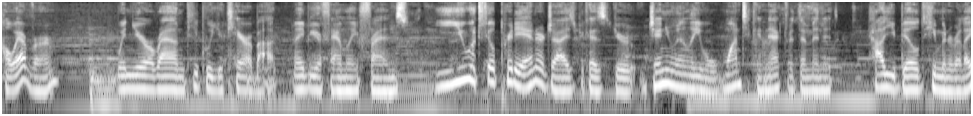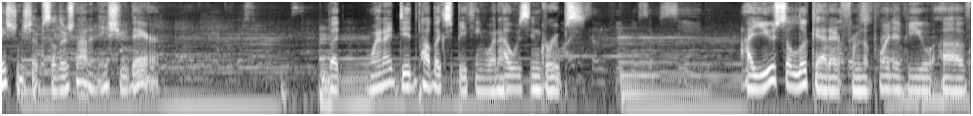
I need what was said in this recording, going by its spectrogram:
However, when you're around people you care about, maybe your family, friends, you would feel pretty energized because you genuinely want to connect with them and it's how you build human relationships. So there's not an issue there. But when I did public speaking, when I was in groups, I used to look at it from the point of view of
